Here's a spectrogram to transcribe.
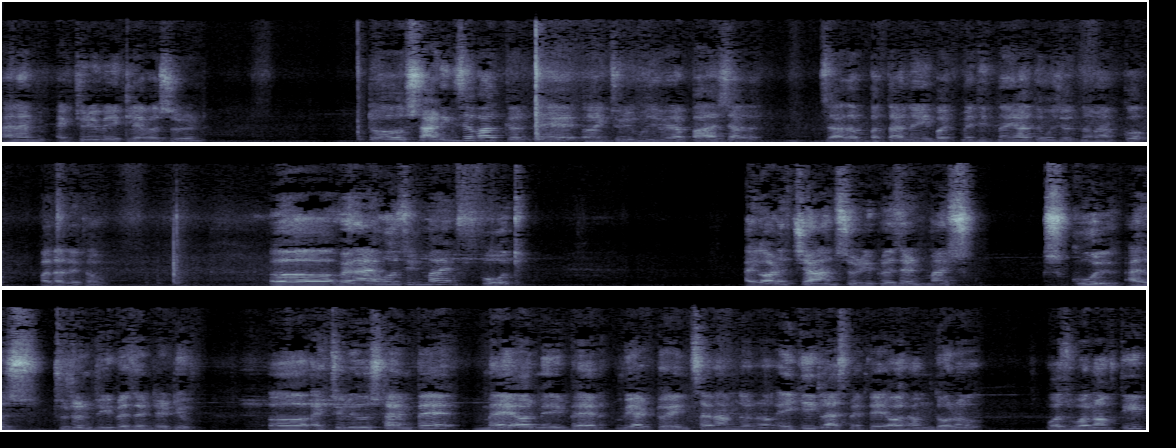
and I am actually very clever student तो स्टार्टिंग से बात करते हैं। एक्चुअली मुझे मेरा पास ज़्यादा ज़्यादा पता नहीं बट मैं जितना याद है मुझे उतना मैं आपको बता देता हूँ। When I was in my fourth I got a chance to represent my school as student representative actually उस टाइम पे मैं और मेरी बहन वी आर ट्वेंस और हम दोनों एक ही क्लास में थे और हम दोनों was one of the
